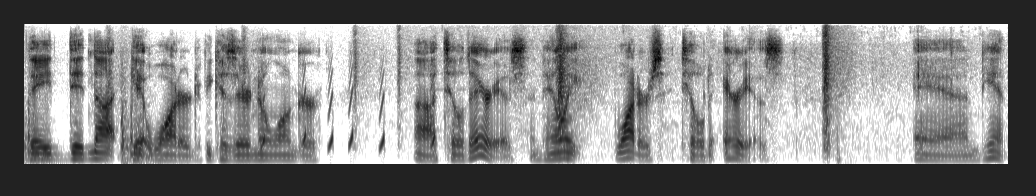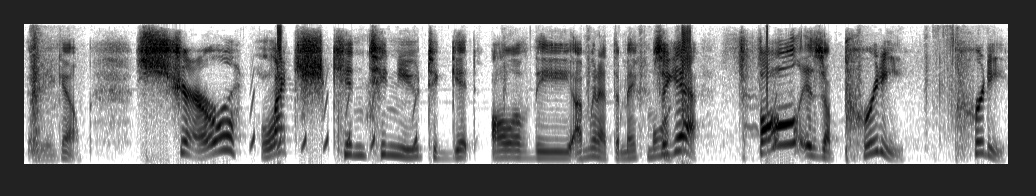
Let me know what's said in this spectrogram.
they did not get watered because they're no longer uh, tilled areas, and they only waters tilled areas. And yeah, there you go. So let's continue to get all of the. I'm gonna have to make more. So yeah, fall is a pretty, pretty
